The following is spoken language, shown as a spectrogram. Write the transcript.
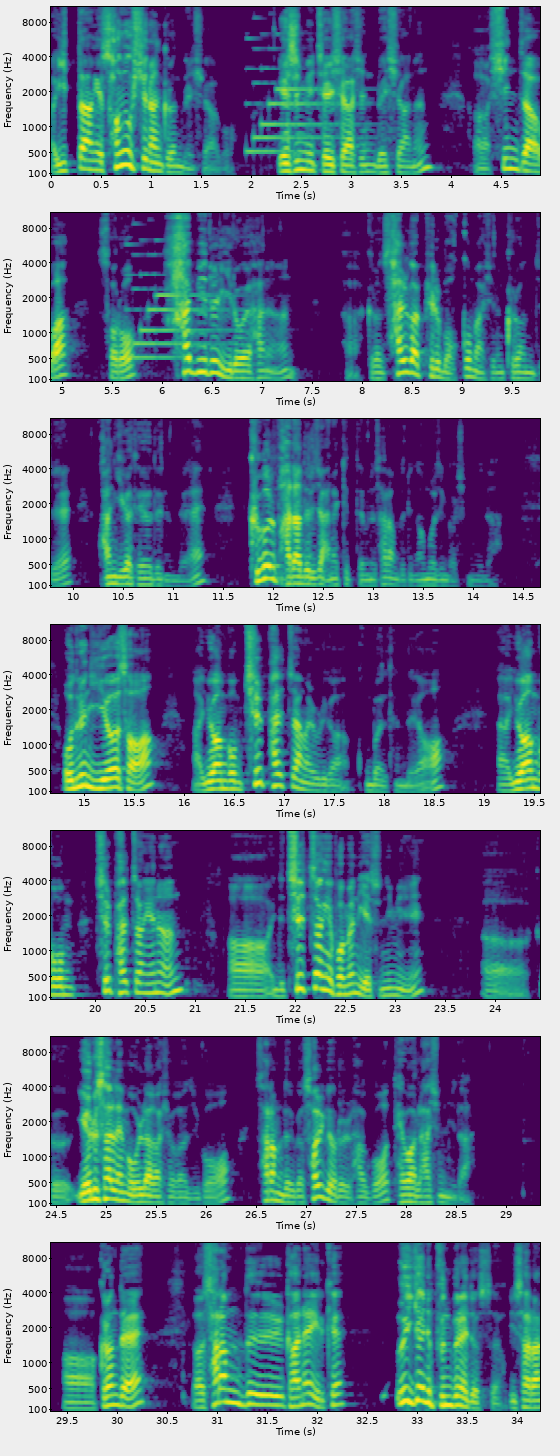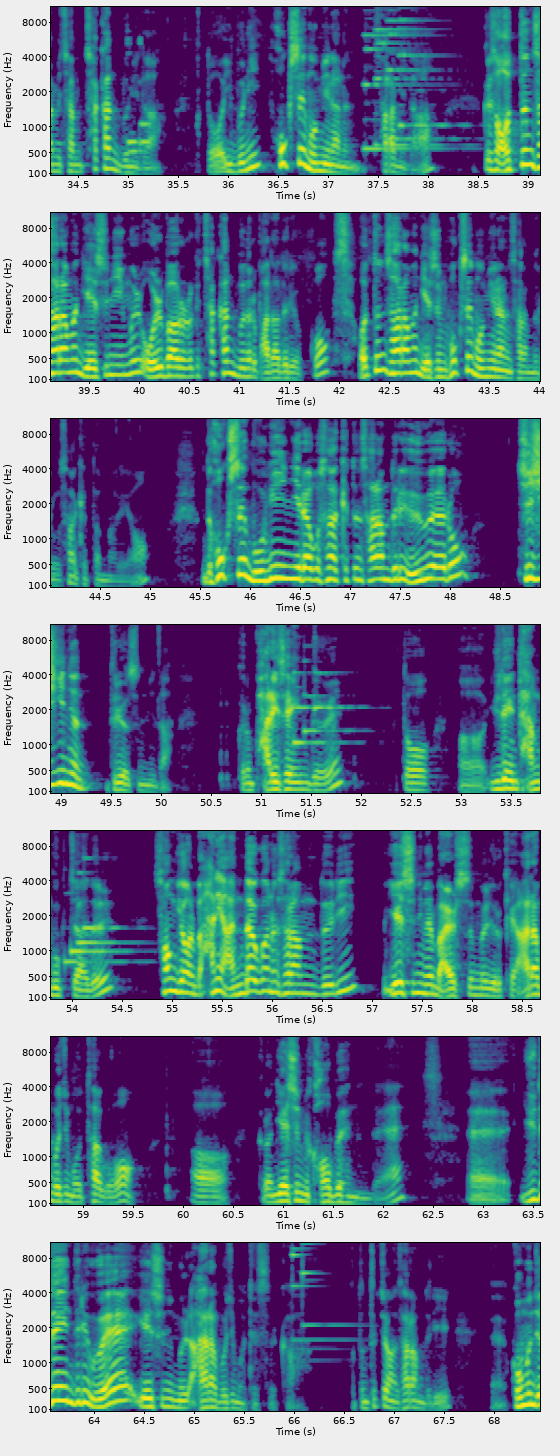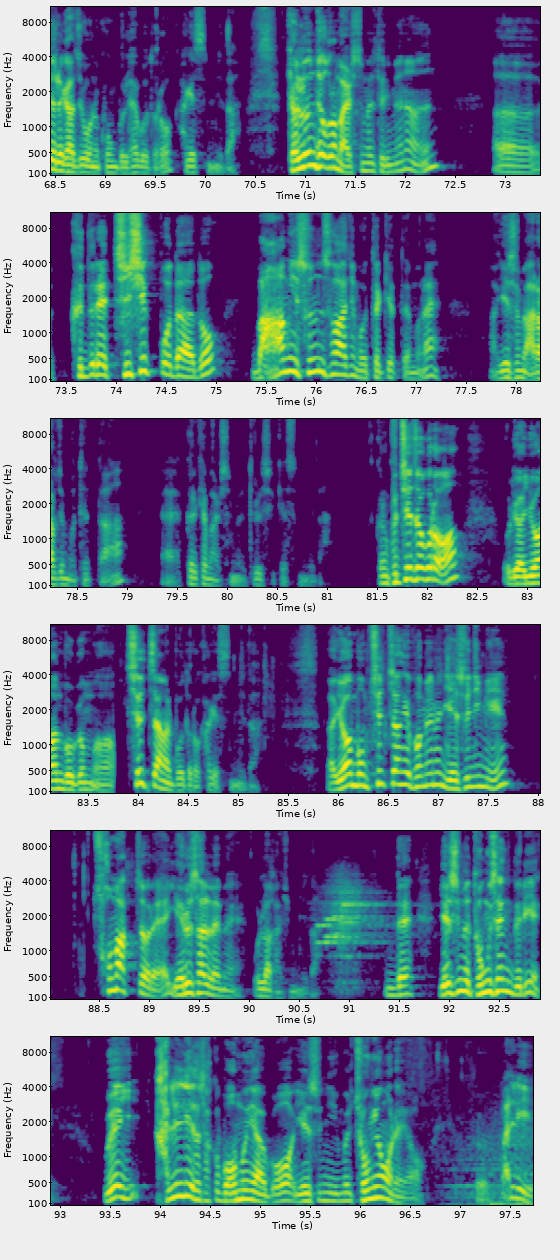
이 땅에 성육신한 그런 메시아고 예수님이 제시하신 메시아는 어, 신자와 서로 합의를 이뤄야 하는 아, 그런 살과 피를 먹고 마시는 그런 이제 관계가 되어야 되는데 그걸 받아들이지 않았기 때문에 사람들이 넘어진 것입니다. 오늘은 이어서 아, 요한복음 7, 8장을 우리가 공부할 텐데요. 아, 요한복음 7, 8장에는 어, 이제 7장에 보면 예수님이 어, 그 예루살렘에 올라가셔 가지고 사람들과 설교를 하고 대화를 하십니다. 어, 그런데 사람들 간에 이렇게 의견이 분분해졌어요. 이 사람이 참 착한 분이다. 또 이분이 혹세무민하는 사람이다. 그래서 어떤 사람은 예수님을 올바로 이렇게 착한 분으로 받아들였고 어떤 사람은 예수님 혹세무민하는 사람으로 생각했단 말이에요. 근데 혹세 무민이라고 생각했던 사람들이 의외로 지식인들이었습니다. 그런 바리새인들 또 어, 유대인 당국자들 성경을 많이 안다고 하는 사람들이 예수님의 말씀을 이렇게 알아보지 못하고 어, 그런 예수님을 거부했는데 에, 유대인들이 왜 예수님을 알아보지 못했을까? 어떤 특정한 사람들이 에, 그 문제를 가지고 오늘 공부를 해보도록 하겠습니다. 결론적으로 말씀을 드리면은 어, 그들의 지식보다도 마음이 순수하지 못했기 때문에 예수님을 알아보지 못했다. 그렇게 말씀을 드릴 수 있겠습니다. 그럼 구체적으로 우리가 요한복음 7장을 보도록 하겠습니다. 요한복음 7장에 보면은 예수님이 초막절에 예루살렘에 올라가십니다. 근데 예수님의 동생들이 왜 갈릴리에서 자꾸 머무냐고 예수님을 종용을 해요. 그 빨리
